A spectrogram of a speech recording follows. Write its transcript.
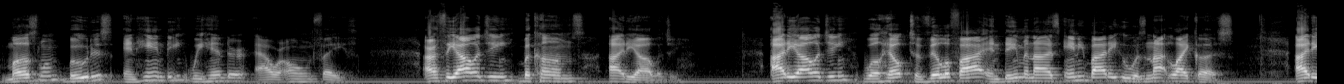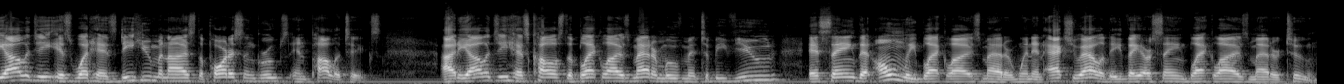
Muslim, Buddhist, and Hindi, we hinder our own faith. Our theology becomes ideology. Ideology will help to vilify and demonize anybody who is not like us. Ideology is what has dehumanized the partisan groups in politics. Ideology has caused the Black Lives Matter movement to be viewed as saying that only Black Lives Matter, when in actuality they are saying Black Lives Matter too.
